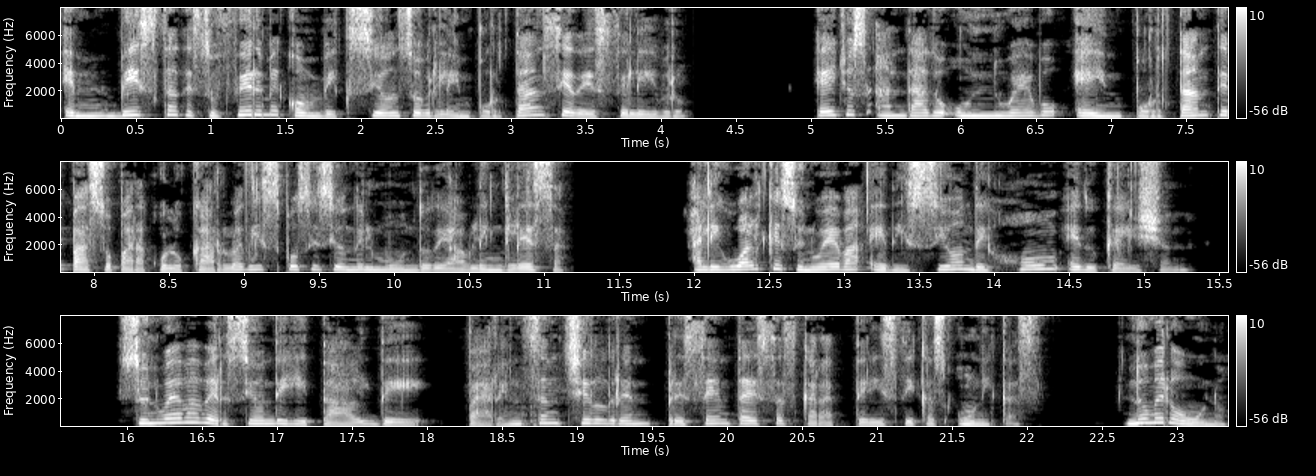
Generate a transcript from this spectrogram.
En vista de su firme convicción sobre la importancia de este libro, ellos han dado un nuevo e importante paso para colocarlo a disposición del mundo de habla inglesa, al igual que su nueva edición de Home Education. Su nueva versión digital de Parents and Children presenta estas características únicas. Número 1.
